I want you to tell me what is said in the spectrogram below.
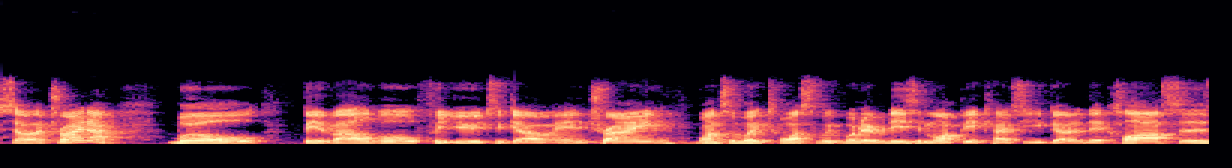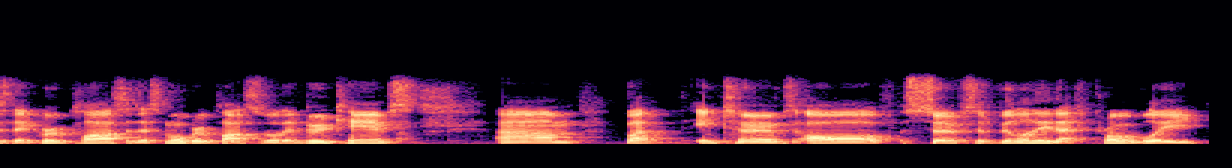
So a trainer will be available for you to go and train once a week, twice a week, whatever it is. It might be a case of you go to their classes, their group classes, their small group classes, or their boot camps. Um, but in terms of serviceability, that's probably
